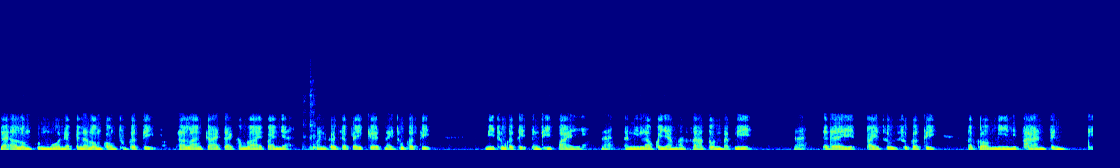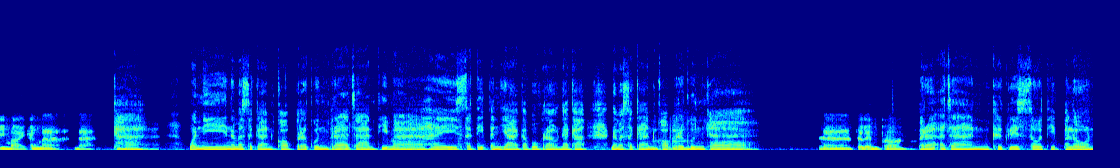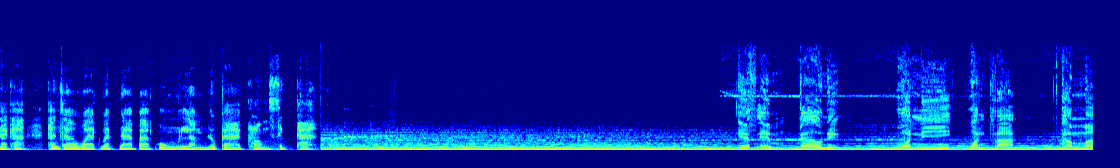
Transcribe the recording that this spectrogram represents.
และอารมณ์ขุ่นมัวเนี่ยเป็นอารมณ์ของทุกขติ ถ้าร่างกายแตกทำลายไปเนี่ย มันก็จะไปเกิดในทุกขติ มีทุกขติเป็นที่ไปนะอันนี้เราพยายามรักษาตนแบบนี้นะจะได้ไปสู่สุคติ แล้วก็มีนิพพานเป็นที่หมายข้างหน้านะค่ะ วันนี้นมัสการขอบพระคุณพระอาจารย์ที่มาให้สติปัญญากับพวกเรานะคะ นมัสการขอบพระคุณค่ะอ่าเจริญพรพระอาจารย์คึกฤทธิ์โสติพโลนะคะ ท่านเจ้าวาดวัดนาป่าพงลำลูกกาคลองสิบค่ะ FM 91วันนี้วันพระ ธรรม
